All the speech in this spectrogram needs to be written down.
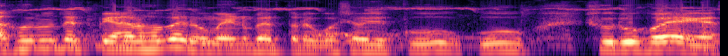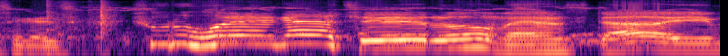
এখন ওদের পেয়ার হবে রুমের ভেতরে বসে। ওই কু কু, শুরু হয়ে গেছে গাইস শুরু হয়ে গেছে রোম্যান্স টাইম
